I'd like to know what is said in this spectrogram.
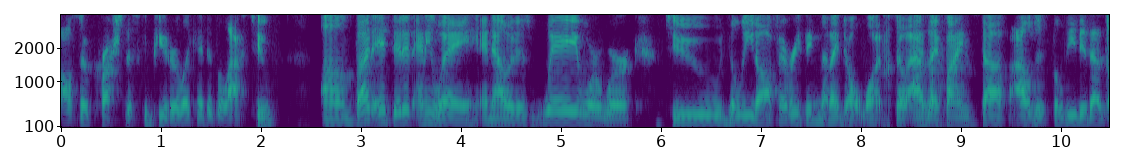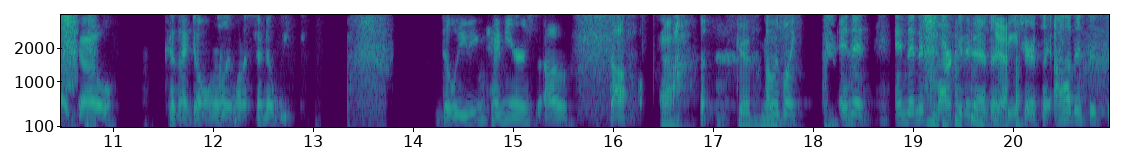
also crush this computer like I did the last two. Um, but it did it anyway, and now it is way more work to delete off everything that I don't want. So as I find stuff, I'll just delete it as I go because I don't really want to spend a week deleting 10 years of stuff Ah, goodness. I was like, and then and then it's marketed as a Yeah. feature. It's like, oh, this is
